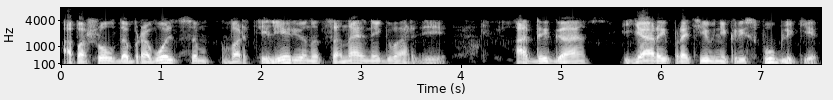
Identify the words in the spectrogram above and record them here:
а пошел добровольцем в артиллерию Национальной гвардии. А Дега, ярый противник республики,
